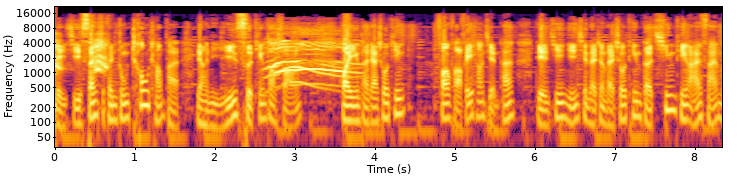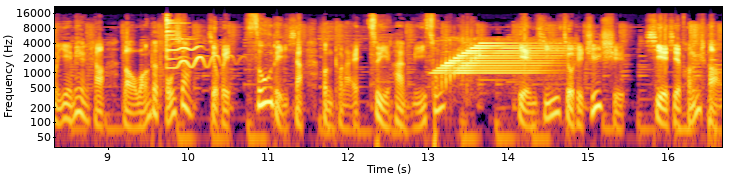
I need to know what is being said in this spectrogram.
每集三十分钟超长版，让你一次听到爽。欢迎大家收听，方法非常简单，点击您现在正在收听的蜻蜓 FM 页面上老王的头像，就会嗖的一下蹦出来罪案迷踪，点击就是支持，谢谢捧场。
